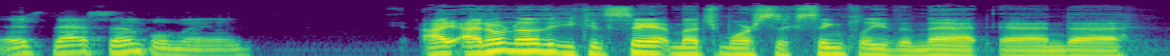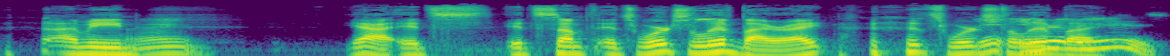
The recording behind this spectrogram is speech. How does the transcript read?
it's that simple, man. I I don't know that you can say it much more succinctly than that, and uh, I mean, Right? yeah, it's it's something. It's words to live by, right? it's words It, to it live really by. is.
